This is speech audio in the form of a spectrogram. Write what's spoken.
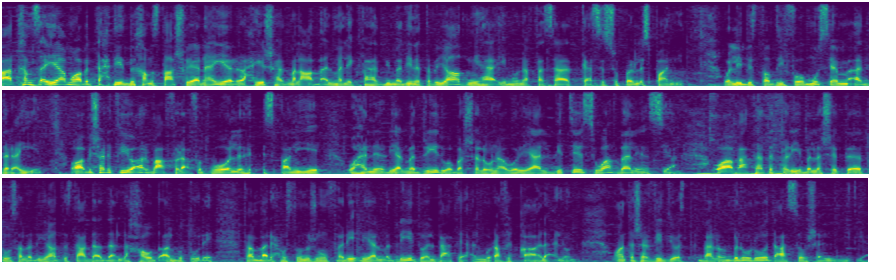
بعد خمس أيام وبالتحديد ب 15 يناير رح يشهد ملعب الملك فهد بمدينة الرياض نهائي منافسات كأس السوبر الإسباني واللي بيستضيفه موسم الدرعية. وبيشارك فيه أربع فرق football إسبانية وهن ريال مدريد وبرشلونة وريال بيتيس وفالنسيا وبعثات الفريق بلشت توصل الرياض استعدادا لخوض البطولة. فامبارح وصلوا نجوم فريق ريال مدريد والبعثة المرافقة لهم وانتشر فيديو استقبالهم بالورود على ال social media.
